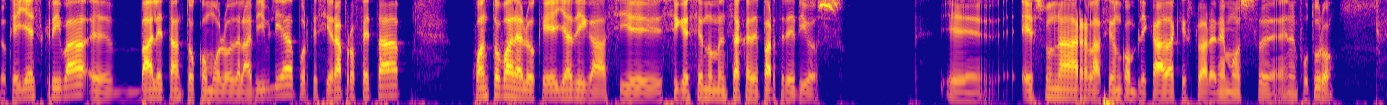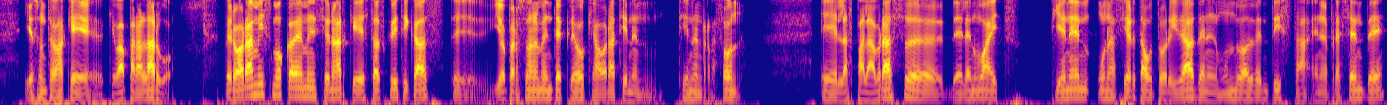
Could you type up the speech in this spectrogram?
lo que ella escriba eh, vale tanto como lo de la Biblia, porque si era profeta, ¿cuánto vale lo que ella diga si sigue siendo un mensaje de parte de Dios? Eh, es una relación complicada que exploraremos eh, en el futuro. Y es un tema que, va para largo. Pero ahora mismo cabe mencionar que estas críticas, yo personalmente creo que ahora tienen, tienen razón. las palabras de Ellen White tienen una cierta autoridad en el mundo adventista en el presente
